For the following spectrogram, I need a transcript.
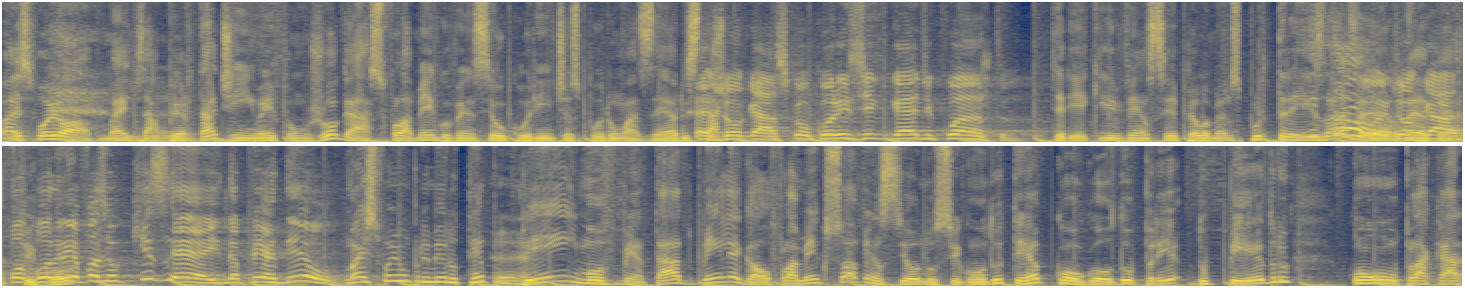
Mas foi, ó, mas apertadinho, hein? Foi um jogaço. Flamengo venceu o Corinthians por 1 a 0 Está... É jogaço. O Corinthians tinha que ganhar de quanto? Teria que vencer pelo menos por 3 então, a 0 jogaço. né, Pô, Ficou... Poderia fazer o que quiser, ainda perdeu. Mas foi um primeiro tempo é. bem movimentado, bem legal. O Flamengo só venceu no segundo tempo com o gol do, Pre... do Pedro, com o placar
